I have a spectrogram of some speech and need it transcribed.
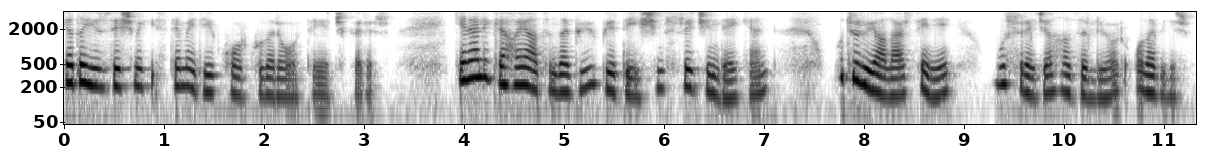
ya da yüzleşmek istemediği korkuları ortaya çıkarır. Genellikle hayatında büyük bir değişim sürecindeyken bu tür rüyalar seni bu sürece hazırlıyor olabilir.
